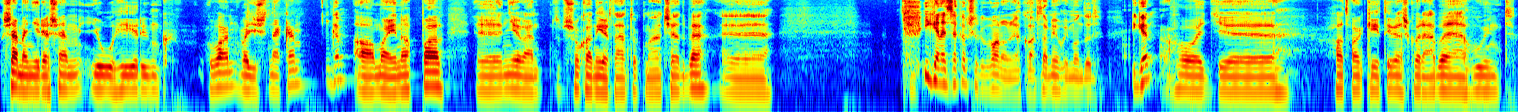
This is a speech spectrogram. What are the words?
semennyire sem jó hírünk van, vagyis nekem Igen. a mai nappal. Nyilván sokan írtátok már a chatbe, Igen, ezzel kapcsolatban van, ami akartam, jó, hogy mondod. Igen? hogy 62 éves korában elhúnyt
